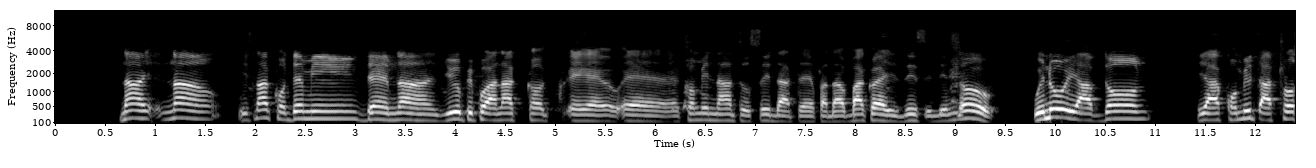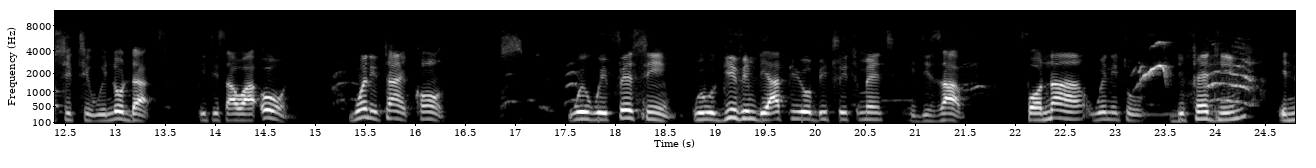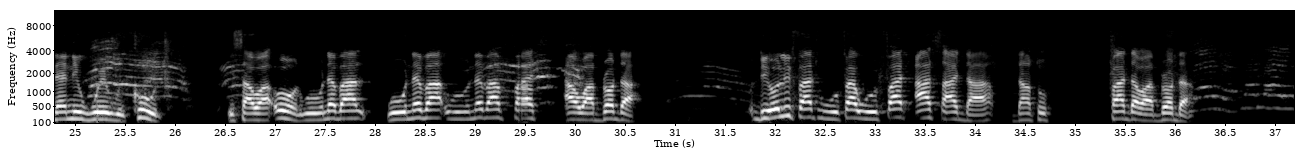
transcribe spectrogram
now, now it's not condemning them. Now you people are not uh, uh, coming now to say that uh, Father Bakwa is this. Know we know he have done, he have committed atrocity. We know that it is our own. When the time comes, we will face him. We will give him the IPOB treatment he deserves. For now, we need to defend him in any way we could. It's our own. We will never, we will never, we will never fight our brother. The only fight we will fight, we will fight outsider than to fight our brother.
